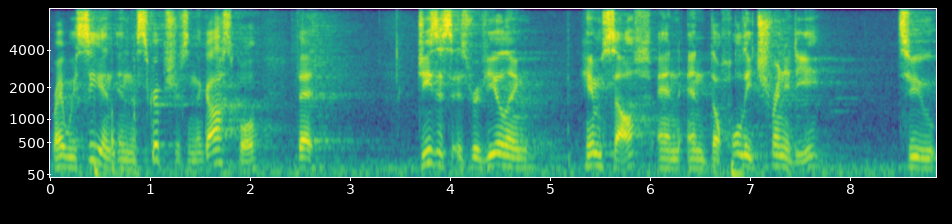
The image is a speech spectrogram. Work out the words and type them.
Right? We see in, in the scriptures in the gospel that jesus is revealing himself and, and the holy trinity to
